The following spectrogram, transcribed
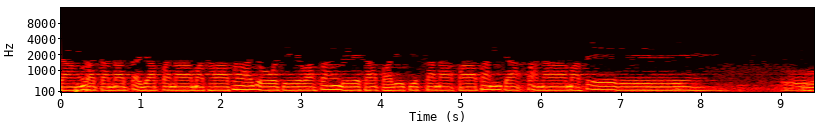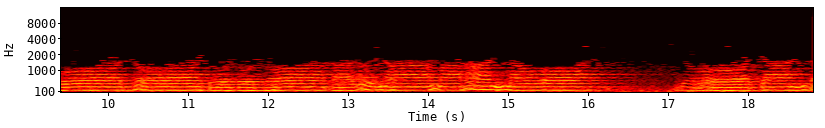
ยังรัตนัตยปนามคาทาโยเจวะสังเดชะปริจิตตนาปาทันจะปนามาเซโอโทสุตุโทกรุณามหันโนโยจันต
